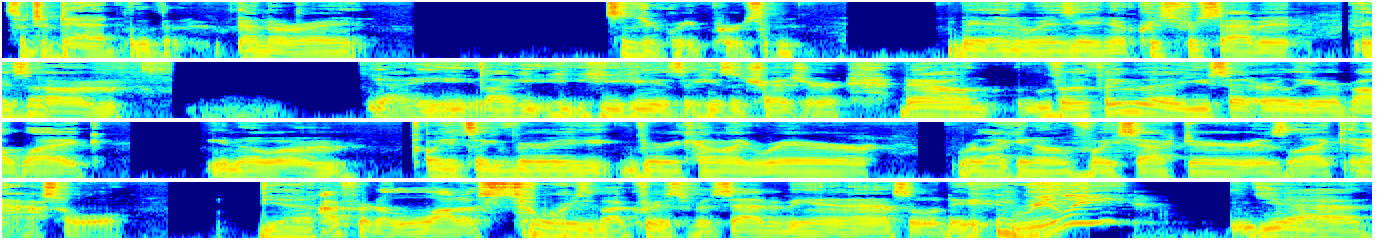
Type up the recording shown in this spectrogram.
such a dad. I know, right? Such a great person. But yeah, anyways, yeah, you know, Christopher Sabat is um yeah, he like he he, he is he's a treasure. Now, the thing that you said earlier about like, you know, um, oh, it's like very very kind of like rare where like you know voice actor is like an asshole. Yeah, I've heard a lot of stories about Christopher Sabat being an asshole, dude. Really? Yeah,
